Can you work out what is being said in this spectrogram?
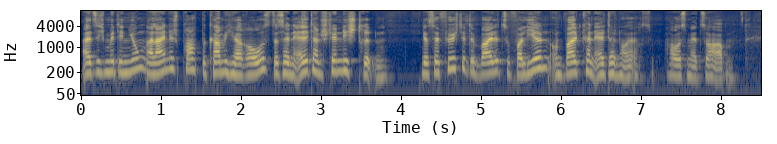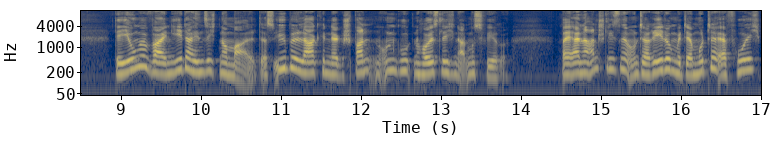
Als ich mit den Jungen alleine sprach, bekam ich heraus, dass seine Eltern ständig stritten, dass er fürchtete, beide zu verlieren und bald kein Elternhaus mehr zu haben. Der Junge war in jeder Hinsicht normal. Das Übel lag in der gespannten, unguten häuslichen Atmosphäre. Bei einer anschließenden Unterredung mit der Mutter erfuhr ich,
